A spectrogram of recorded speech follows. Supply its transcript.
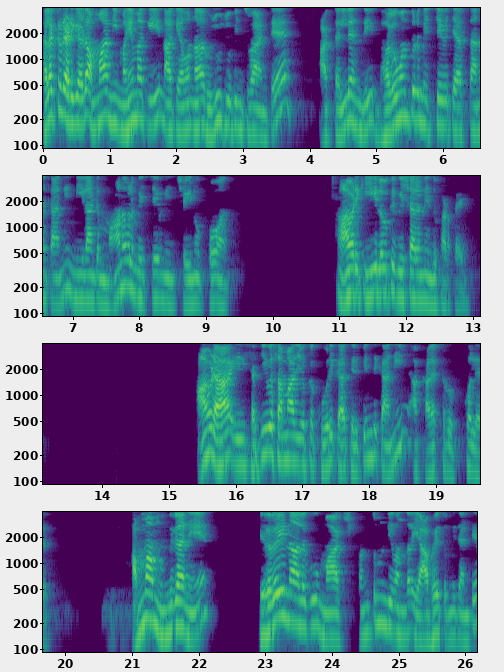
కలెక్టర్ అడిగాడు అమ్మా నీ మహిమకి నాకేమన్నా రుజువు చూపించవా అంటే ఆ తల్లి అంది భగవంతుడు మెచ్చేవి చేస్తాను కానీ నీలాంటి మానవులు మెచ్చేవి నేను చేయను పో అంది. ఆవిడకి ఈ లౌకిక విషయాలన్నీ ఎందుకు పడతాయి? ఆవిడ ఈ సజీవ సమాధి యొక్క కోరిక తెలిపింది కానీ ఆ కలెక్టర్ ఒప్పుకోలేదు. అమ్మ ముందుగానే 24 మార్చ్ 1959 అంటే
